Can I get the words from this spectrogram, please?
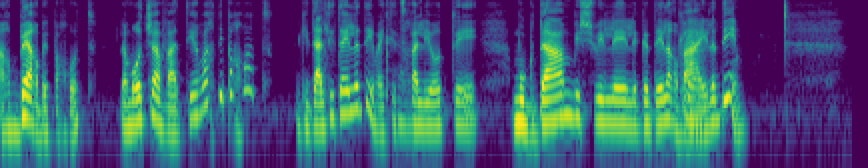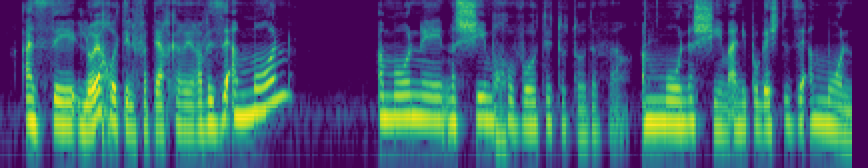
הרבה הרבה פחות. למרות שעבדתי, הרווחתי פחות. גידלתי את הילדים, הייתי כן. צריכה להיות אה, מוקדם בשביל אה, לגדל ארבעה כן. ילדים. אז לא יכולתי לפתח קריירה, וזה המון, המון נשים חוות את אותו דבר. המון נשים, אני פוגשת את זה המון.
